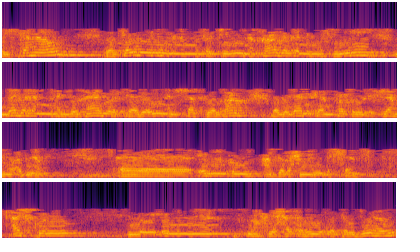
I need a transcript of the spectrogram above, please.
اجتمعوا وكونوا من المفكرين قادة للمسلمين بدلا من الجهال والتابعين للشرق والغرب وبذلك ينتصر الإسلام وأبنائه. آه ابنكم عبد الرحمن البسام أشكر لابن نصيحته وتوجيهه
